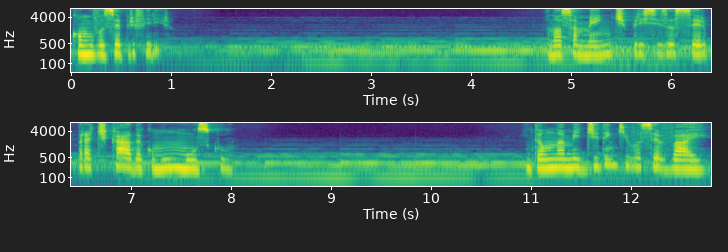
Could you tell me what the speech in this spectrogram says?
como você preferir. A nossa mente precisa ser praticada como um músculo. Então, na medida em que você vai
